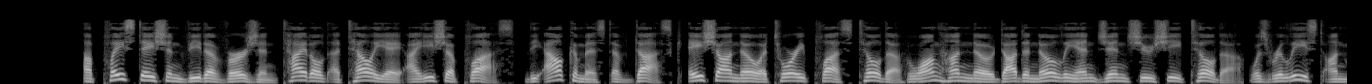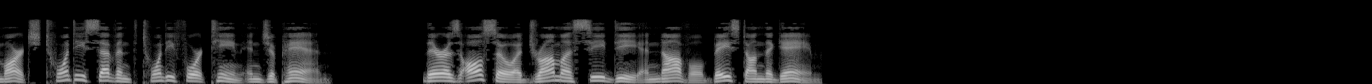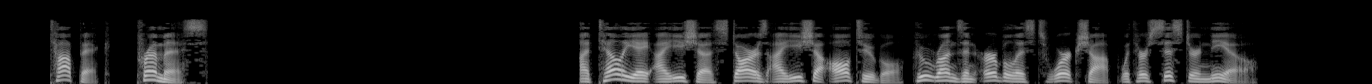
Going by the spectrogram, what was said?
A PlayStation Vita version titled Atelier Aisha Plus, The Alchemist of Dusk Aisha no Atori Plus tilde Huanghun no Dada no Lien Jin Shushi tilde was released on March 27, 2014 in Japan. There is also a drama CD and novel based on the game. Topic. Premise Atelier Aisha stars Aisha Altugle, who runs an herbalist's workshop with her sister Neo.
